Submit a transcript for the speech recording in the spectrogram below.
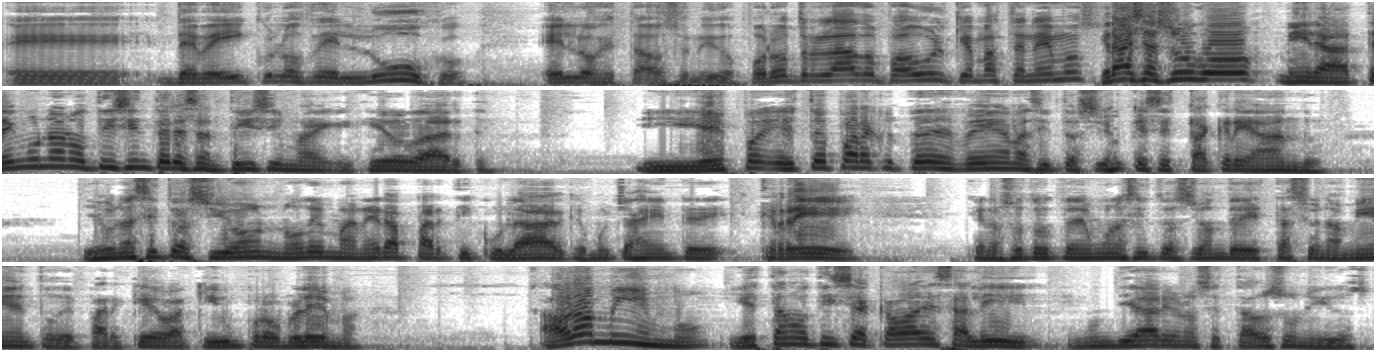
eh, de vehículos de lujo en los Estados Unidos. Por otro lado, Paul, ¿qué más tenemos? Gracias, Hugo. Mira, tengo una noticia interesantísima que quiero darte. Y esto es para que ustedes vean la situación que se está creando. Y es una situación no de manera particular, que mucha gente cree que nosotros tenemos una situación de estacionamiento, de parqueo, aquí un problema. Ahora mismo, y esta noticia acaba de salir en un diario en los Estados Unidos,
